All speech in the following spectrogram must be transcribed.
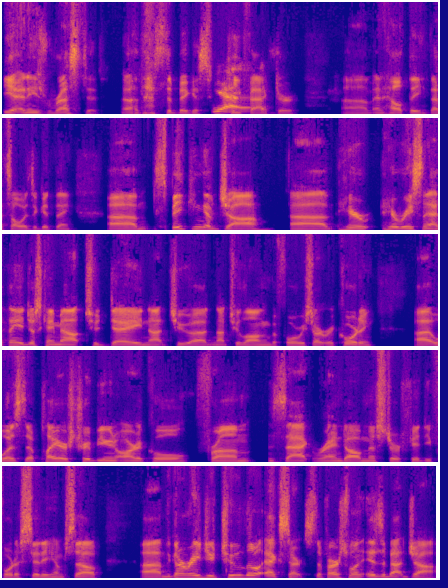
Yeah, and he's rested. Uh, that's the biggest key factor. Um, and healthy. That's always a good thing. Um, speaking of Ja, uh, here here recently, I think it just came out today, not too uh, not too long before we start recording uh, was the Players Tribune article from Zach Randolph, Mr. 54 to City himself. Uh, I'm going to read you two little excerpts. The first one is about Ja,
